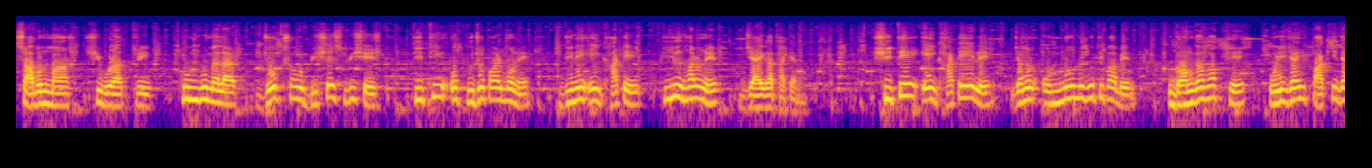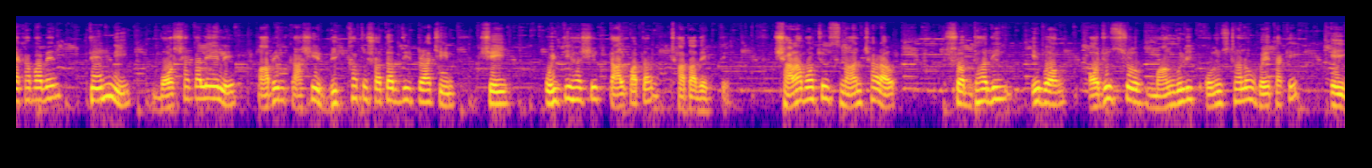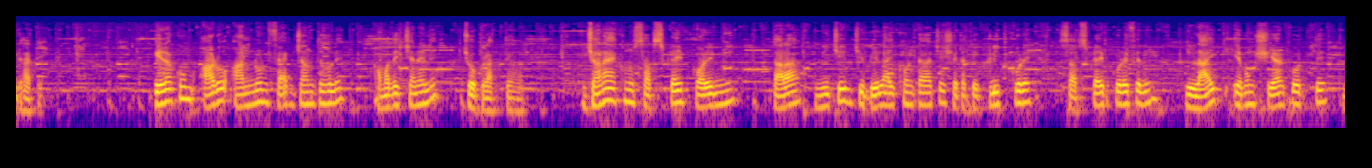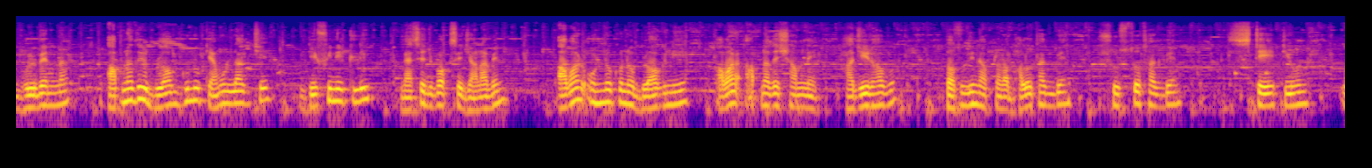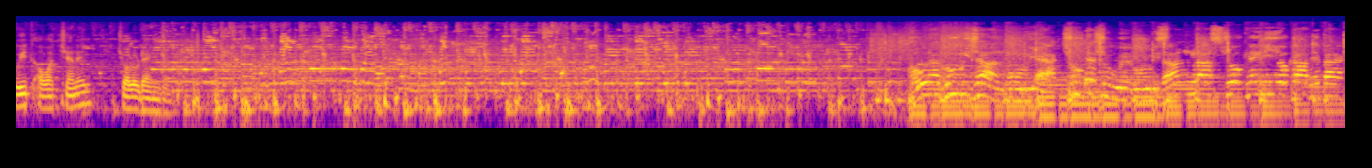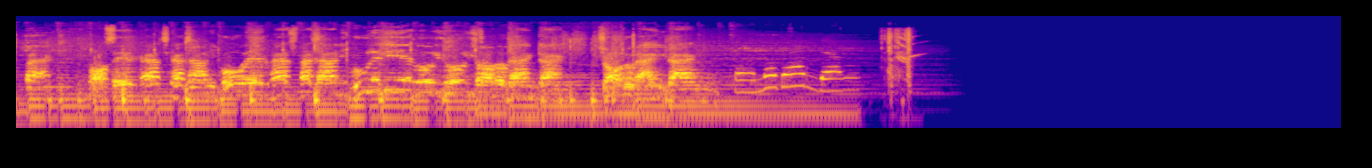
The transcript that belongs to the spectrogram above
শ্রাবণ মাস, শিবরাত্রি, কুম্ভ মেলার যোগসহ বিশেষ বিশেষ তিথি ও পুজো পার্বণে দিনে এই ঘাটে তিল ধারণের জায়গা থাকে না শীতে এই ঘাটে এলে যেমন অন্য অনুভূতি পাবেন, গঙ্গাবক্ষে পরিযায়ী পাখি দেখা পাবেন, তেমনি বর্ষাকালে এলে পাবেন কাশীর বিখ্যাত শতাব্দীর প্রাচীন সেই ঐতিহাসিক তালপাতার ছাতা দেখতে। সারা বছর স্নান ছাড়াও শ্রদ্ধাদি এবং অজস্র মাঙ্গলিক অনুষ্ঠানও হয়ে থাকে এই ঘাটে। এরকম আরও আননোন ফ্যাক্ট জানতে হলে আমাদের চ্যানেলে চোখ রাখতে হবে যারা এখনও সাবস্ক্রাইব করেননি, তারা নিচের যে বেল আইকনটা আছে, সেটাতে ক্লিক করে সাবস্ক্রাইব করে ফেলুন। লাইক এবং শেয়ার করতে ভুলবেন না। আপনাদের ব্লগগুলো কেমন লাগছে ডেফিনেটলি মেসেজ বক্সে জানাবেন। আবার অন্য কোনো ব্লগ নিয়ে আবার আপনাদের সামনে হাজির হব। ততদিন আপনারা ভালো থাকবেন, সুস্থ থাকবেন। Stay tune with our channel চলো ড্যাঙ্গা টানা ঘুরিঝাল মুড়ি, এক ছুটে শুয়ে মুড়ি, সানগ্লাস চোখে নিও কাঁধে ব্যাক প্যাক বসের খ্যাচ খ্যাচানি বউয়ের ফ্যাচ ফ্যাচানি ভুলে গিয়ে দড়ি দড়ি, চলো ড্যাং ড্যাং চলো ড্যাং ড্যাং চলো ড্যাং ড্যাং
